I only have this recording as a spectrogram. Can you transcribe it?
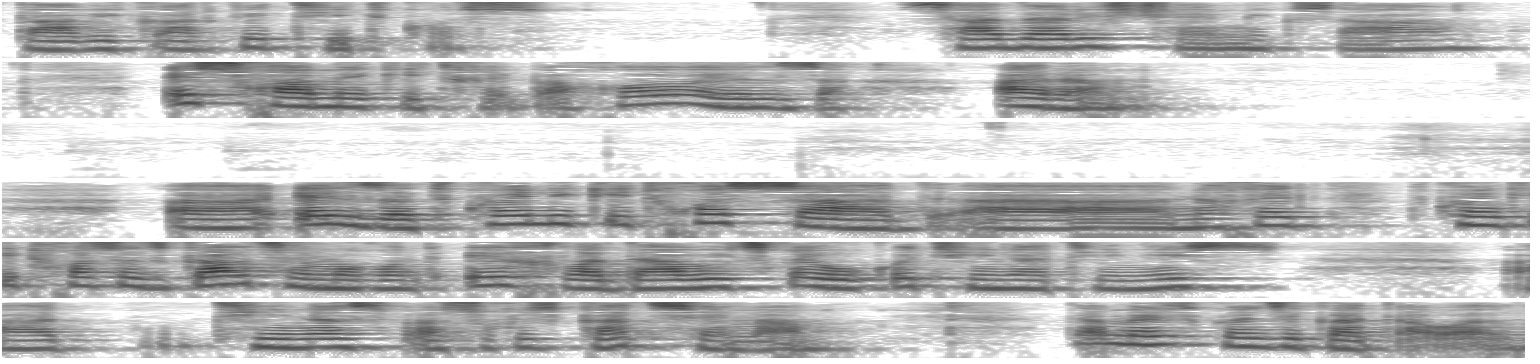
დავიკარგე თითქოს. სად არის ჩემი გზა? ეს სხვა მეკითხება ხო, ელზა? არა, ელზა თქვენი კითხვა სად? ნახეთ თქვენ კითხვასაც გავცემ ოღონდ ეხლა დავიწყე უკვე თინათინის თინას პასუხის გაცემა. და მე თქვენზე გადავალ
